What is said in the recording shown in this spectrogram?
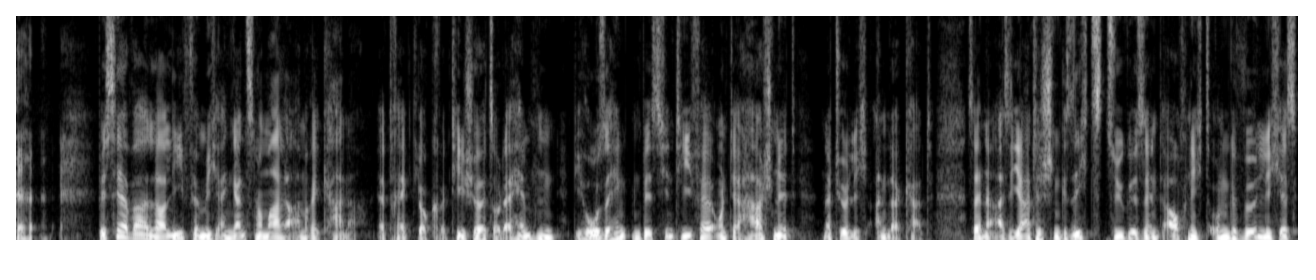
Bisher war Lali für mich ein ganz normaler Amerikaner. Er trägt lockere T-Shirts oder Hemden, die Hose hängt ein bisschen tiefer und der Haarschnitt natürlich undercut. Seine asiatischen Gesichtszüge sind auch nichts Ungewöhnliches.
